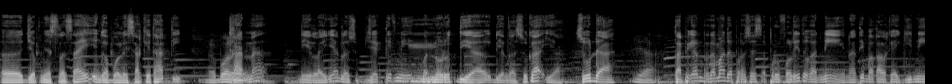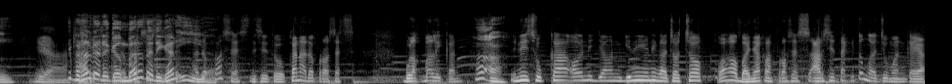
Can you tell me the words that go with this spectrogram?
eh, jobnya selesai ya nggak boleh sakit hati nggak boleh karena nilainya adalah subjektif nih. Hmm. Menurut dia dia nggak suka ya sudah. iya Tapi kan pertama ada proses approval itu kan nih nanti bakal kayak gini. iya Ini padahal udah ada gambar tadi kan? Iya. ada proses di situ kan ada proses bolak balik kan Heeh. ini suka oh ini jangan gini ini nggak cocok wah banyak lah proses arsitek itu nggak cuman kayak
